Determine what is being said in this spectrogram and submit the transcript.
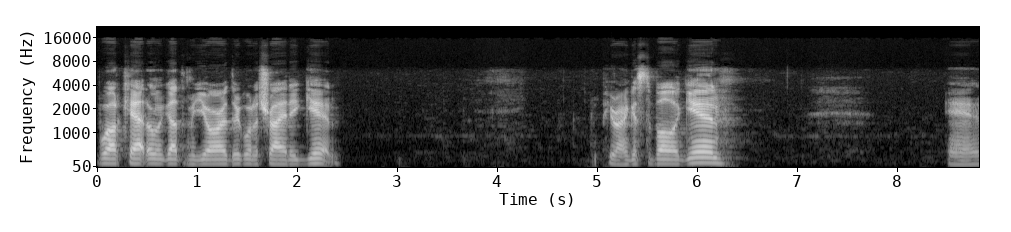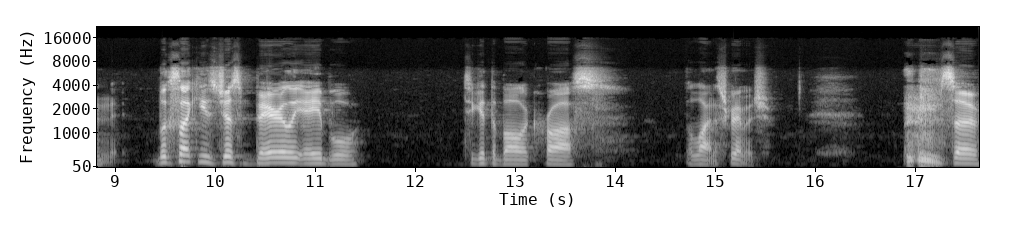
Wildcat only got them a yard, they're going to try it again. Perine gets the ball again. And looks like he's just barely able to get the ball across the line of scrimmage. so,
